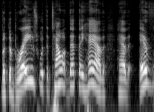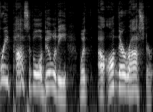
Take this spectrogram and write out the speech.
But the Braves, with the talent that they have, have every possible ability with uh, on their roster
